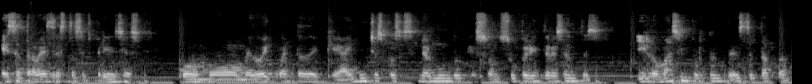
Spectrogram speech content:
Es a través de estas experiencias como me doy cuenta de que hay muchas cosas en el mundo que son súper interesantes y lo más importante de esta etapa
